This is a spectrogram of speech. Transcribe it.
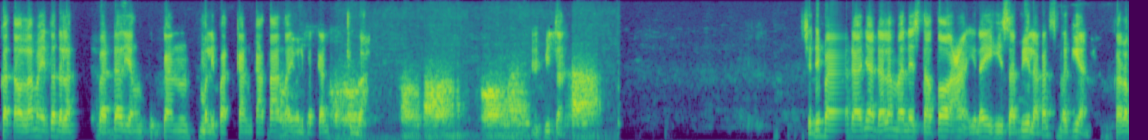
kata ulama itu adalah badal yang bukan melibatkan kata tapi melibatkan jumlah. Bisa. Jadi badalnya adalah man istata'a ilaihi sabila kan sebagian. Kalau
